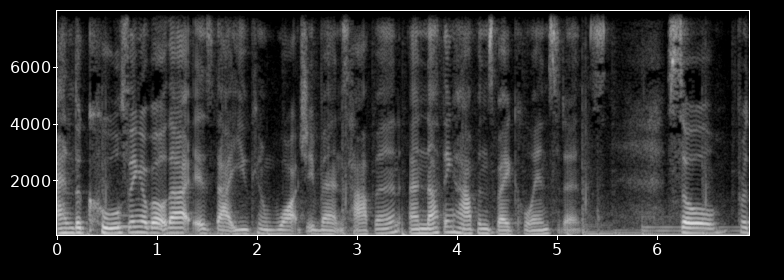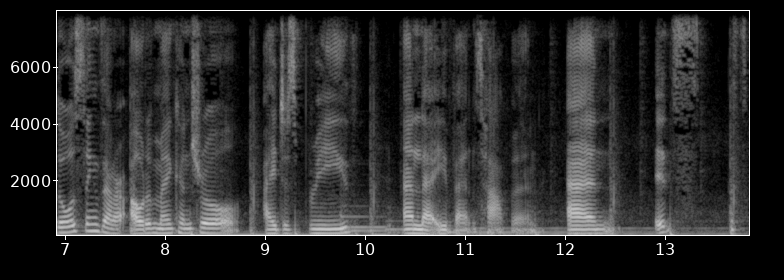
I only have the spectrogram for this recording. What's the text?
and the cool thing about that is that you can watch events happen and nothing happens by coincidence. So, for those things that are out of my control, I just breathe and let events happen. And it's, it's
